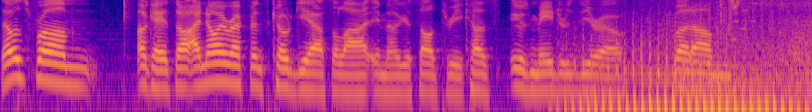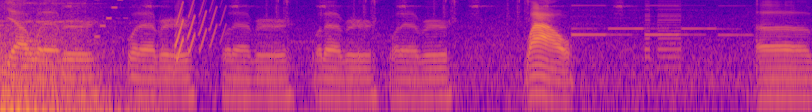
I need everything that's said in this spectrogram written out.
That was from. Okay, so I know I referenced Code Geass a lot in Metal Gear Solid 3 because it was Major Zero, but um, yeah, whatever, whatever, whatever, whatever, whatever. Wow. Um.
